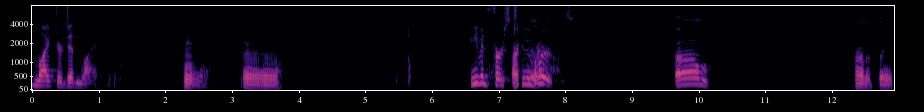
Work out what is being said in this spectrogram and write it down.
liked or didn't like? Hmm. Uh, Even first two rounds. um, trying to think.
